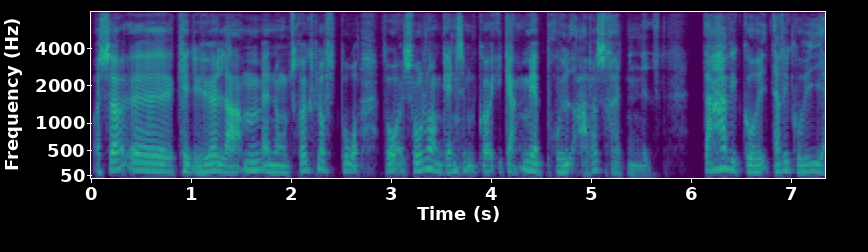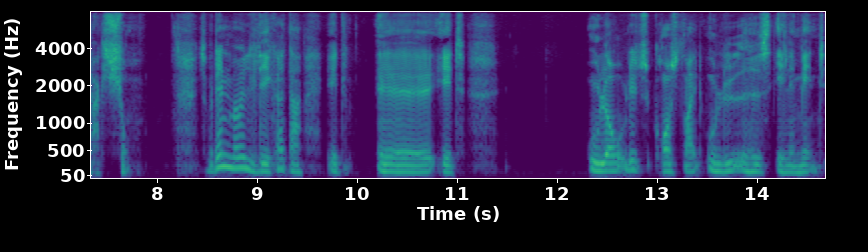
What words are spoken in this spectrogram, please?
og så øh, kan de høre larmen af nogle trykluftspor, hvor Solvogn ganske simpelthen går i gang med at bryde arbejdsretten ned. Der har vi gået, der er vi gået i aktion. Så på den måde ligger der et, øh, et ulovligt, gråstrejt, ulydighedselement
